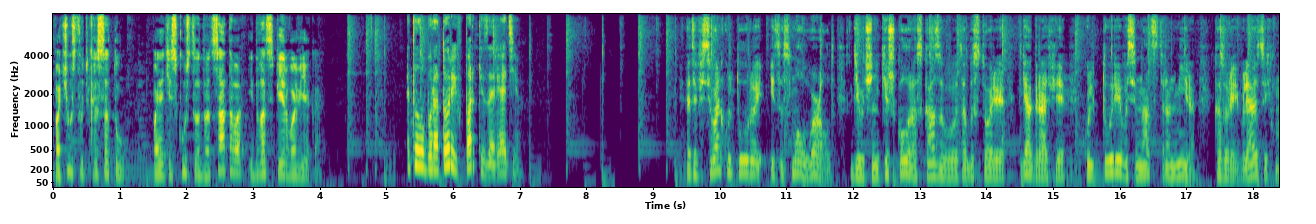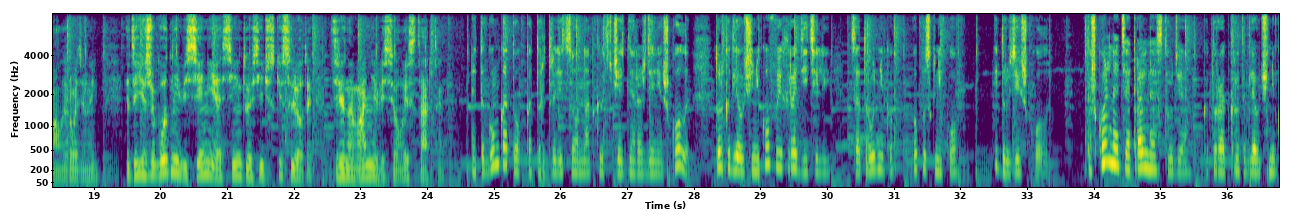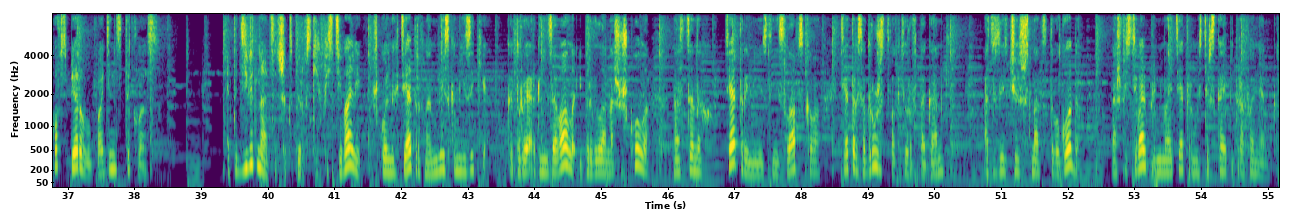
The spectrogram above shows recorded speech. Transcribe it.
почувствовать красоту, понять искусство 20 и 21 века. Это лаборатории в парке Зарядье. Это фестиваль культуры It's a Small World, где ученики школы рассказывают об истории, географии, культуре 18 стран мира, которые являются их малой родиной. Это ежегодные весенние и осенние туристические слеты, соревнования, веселые старты. Это гум-каток, который традиционно открыт в честь дня рождения школы только для учеников и их родителей, сотрудников, выпускников и друзей школы. Это школьная театральная студия, которая открыта для учеников с 1 по 11 класс. Это 19 шекспировских фестивалей школьных театров на английском языке, которые организовала и провела наша школа на сценах театра имени Станиславского, театра Содружества актеров Таганки, а с 2016 года Наш фестиваль принимает театр «Мастерская Петра Фоменко».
